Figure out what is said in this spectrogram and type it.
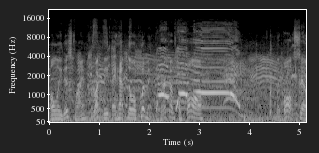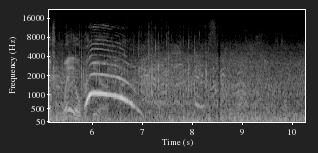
only this time, rugby, they have no equipment. Here comes the ball. The ball sails way over here. I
